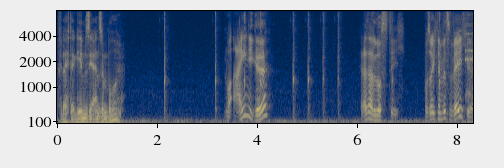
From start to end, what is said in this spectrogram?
Vielleicht ergeben sie ein Symbol. Nur einige? Ja, das ist ja lustig. Wo soll ich denn wissen, welche?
